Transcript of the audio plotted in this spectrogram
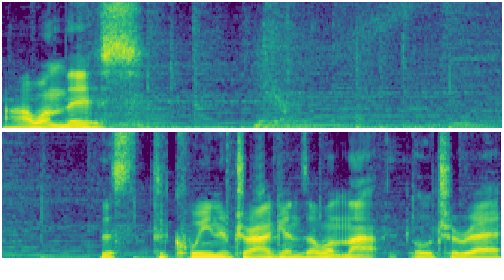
I want this. This the Queen of Dragons. I want that ultra rare.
